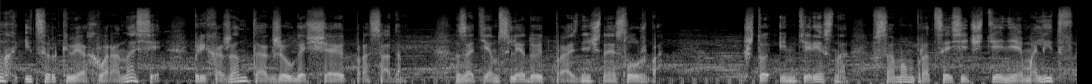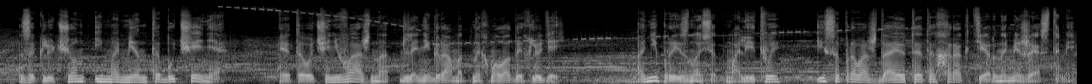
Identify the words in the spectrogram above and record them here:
Храмах и церквях Варанаси прихожан также угощают просадом. Затем следует праздничная служба. Что интересно, в самом процессе чтения молитв заключен и момент обучения. Это очень важно для неграмотных молодых людей. Они произносят молитвы и сопровождают это характерными жестами.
